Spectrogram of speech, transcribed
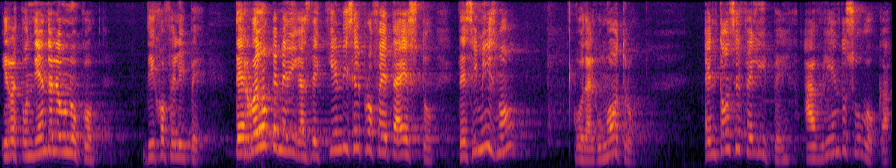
Y respondiéndole eunuco, dijo Felipe, te ruego que me digas de quién dice el profeta esto, de sí mismo o de algún otro. Entonces Felipe, abriendo su boca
